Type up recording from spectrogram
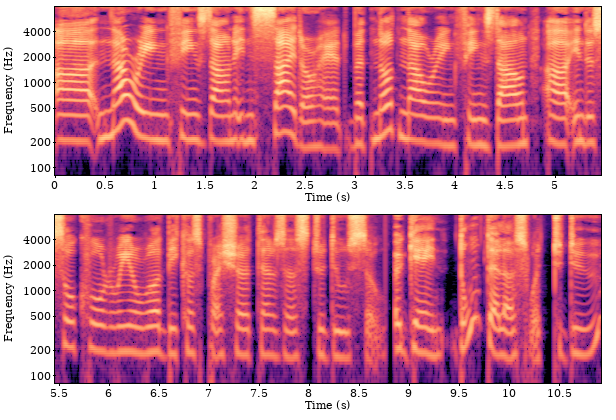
uh, narrowing things down inside our head, but not narrowing things down uh, in the so-called real world because pressure tells us to do so. Again, don't tell us what to do.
